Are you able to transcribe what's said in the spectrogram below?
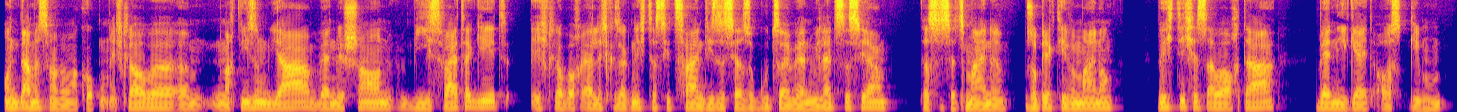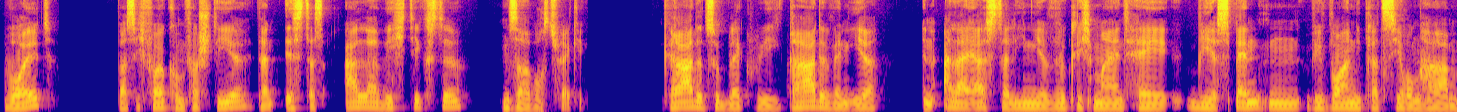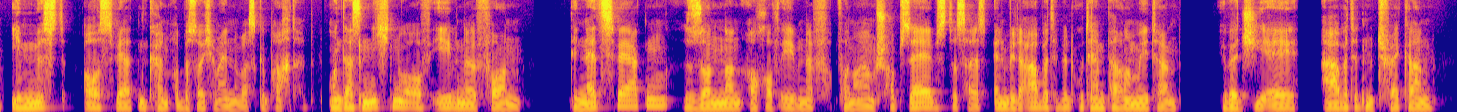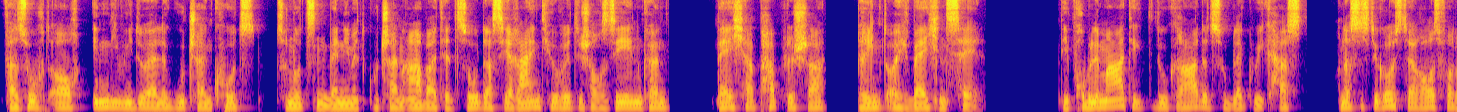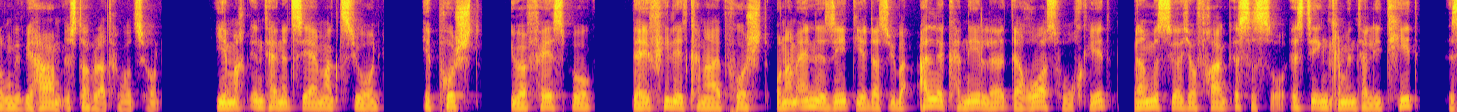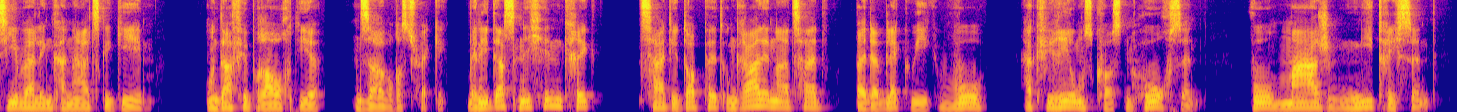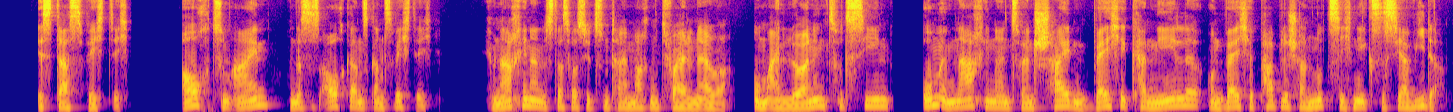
Und da müssen wir aber mal gucken. Ich glaube, ähm, nach diesem Jahr werden wir schauen, wie es weitergeht. Ich glaube auch ehrlich gesagt nicht, dass die Zahlen dieses Jahr so gut sein werden wie letztes Jahr. Das ist jetzt meine subjektive Meinung. Wichtig ist aber auch da, wenn ihr Geld ausgeben wollt, was ich vollkommen verstehe, dann ist das Allerwichtigste ein sauberes Tracking. Gerade zu Black Week, gerade wenn ihr in allererster Linie wirklich meint, hey, wir spenden, wir wollen die Platzierung haben. Ihr müsst auswerten können, ob es euch am Ende was gebracht hat. Und das nicht nur auf Ebene von den Netzwerken, sondern auch auf Ebene von eurem Shop selbst. Das heißt, entweder arbeitet mit UTM-Parametern über GA, arbeitet mit Trackern, versucht auch individuelle Gutscheincodes zu nutzen, wenn ihr mit Gutscheinen arbeitet, so dass ihr rein theoretisch auch sehen könnt, welcher Publisher bringt euch welchen Sale. Die Problematik, die du gerade zu Black Week hast, und das ist die größte Herausforderung, die wir haben, ist Doppelattribution. Ihr macht interne CM-Aktionen, ihr pusht über Facebook, der Affiliate-Kanal pusht und am Ende seht ihr, dass über alle Kanäle der ROAS hochgeht. Dann müsst ihr euch auch fragen, ist es so? Ist die Inkrementalität des jeweiligen Kanals gegeben? Und dafür braucht ihr ein sauberes Tracking. Wenn ihr das nicht hinkriegt, zahlt ihr doppelt und gerade in einer Zeit bei der Black Week, wo Akquirierungskosten hoch sind, wo Margen niedrig sind, ist das wichtig. Auch zum einen, und das ist auch ganz, ganz wichtig, im Nachhinein ist das, was wir zum Teil machen, Trial and Error, um ein Learning zu ziehen, um im Nachhinein zu entscheiden, welche Kanäle und welche Publisher nutze ich nächstes Jahr wieder.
